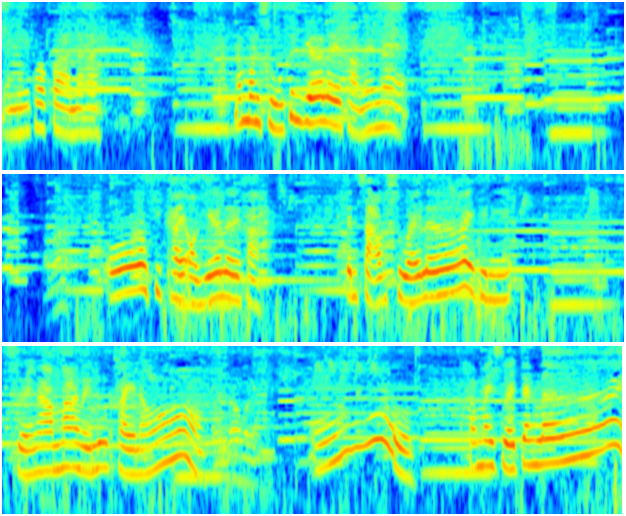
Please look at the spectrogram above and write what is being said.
วันนี้พ่อควานนะคะ น้ำมนสูงขึ้นเยอะเลยค่ะแม่แม่ๆโอ้ขี้ไข่ออกเยอะเลยค่ะ เป็นสาวสวยเลยทีนี้ สวยงามมากเลยลูกไข่เนาะโอ้ทำไมสวยจังเลย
